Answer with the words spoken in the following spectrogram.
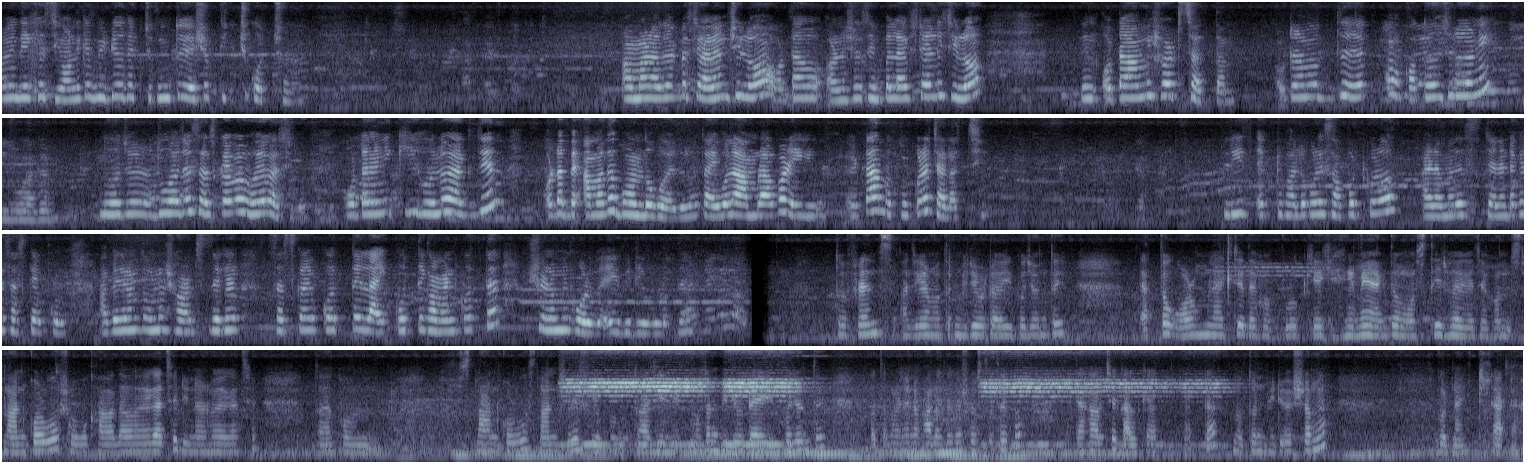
আমি দেখেছি, অনেকে ভিডিও দেখছ, কিন্তু এসব কিচ্ছু করছ না। আমার আগে একটা চ্যালেঞ্জ ছিল ওটা অনেকটা সিম্পল লাইফস্টাইলই ছিল ওটা আমি শর্টস ছাড়তাম। ওটার মধ্যে কত হয়েছিল জানি? দু হাজার দু হাজার সাবস্ক্রাইবার হয়ে গেছিল। ওটা জানি কি হলো একদিন ওটা আমাদের বন্ধ করে দিল। তাই বলে আমরা আবার এই এটা নতুন করে চালাচ্ছি। প্লিজ একটু ভালো করে সাপোর্ট করো আর আমাদের চ্যানেলটাকে সাবস্ক্রাইব করো। আগে যেরকম তোমরা শর্টস দেখে সাবস্ক্রাইব করতে লাইক করতে কমেন্ট করতে, সেরকমই করবে এই ভিডিওগুলোতে তো ফ্রেন্ডস আজকের মতন ভিডিওটা এই পর্যন্তই। এত গরম লাগছে, দেখো পুরো কে ঘেমে একদম অস্থির হয়ে গেছে। এখন স্নান করব, সবু খাওয়া দাওয়া হয়ে গেছে ডিনার হয়ে গেছে। তো এখন স্নান করব, স্নান সেরে শুয়ে পড়ব। তো আজকের মতন ভিডিওটা এই পর্যন্তই। ততক্ষণের জন্য ভালো থেকো, সুস্থ থেকো। দেখা হচ্ছে কালকে একটা নতুন ভিডিওর সঙ্গে। Good night, tata.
